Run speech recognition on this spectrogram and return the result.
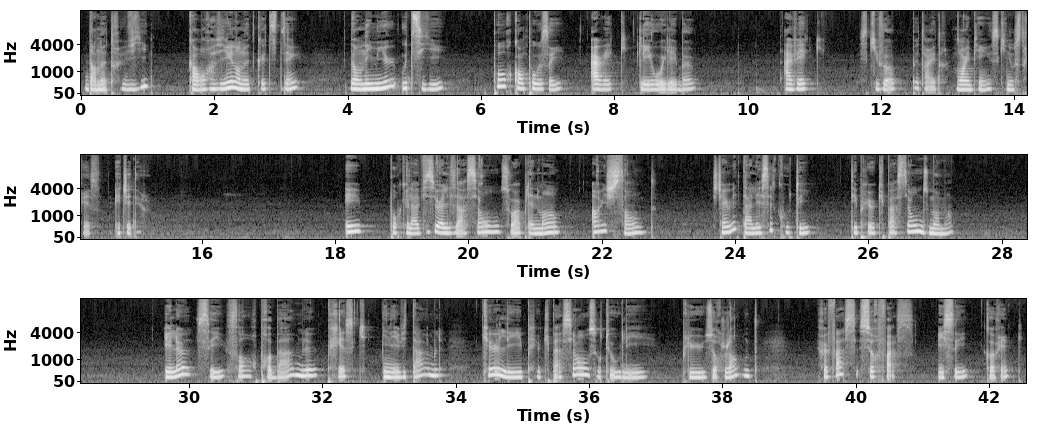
dans notre vie, quand on revient dans notre quotidien, on est mieux outillé pour composer avec les hauts et les bas, avec ce qui va peut-être moins bien, ce qui nous stresse, etc. Et pour que la visualisation soit pleinement enrichissante, je t'invite à laisser de côté tes préoccupations du moment et là, c'est fort probable, presque inévitable, que les préoccupations, surtout les plus urgentes, refassent surface. Et c'est correct.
